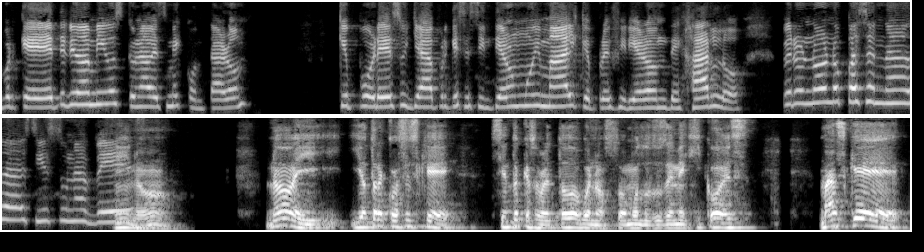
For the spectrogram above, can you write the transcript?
porque he tenido amigos que una vez me contaron que por eso ya, porque se sintieron muy mal, que prefirieron dejarlo. Pero no, no pasa nada, si es una vez. no. No, y, y, otra cosa es que siento que sobre todo, bueno, somos los dos de México, es más que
